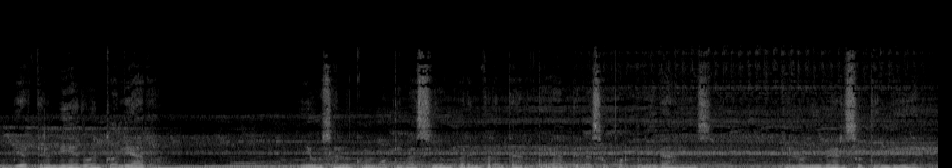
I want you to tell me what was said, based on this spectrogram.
Convierte el miedo en tu aliado y úsalo como motivación para enfrentarte ante las oportunidades que el universo te envíe.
